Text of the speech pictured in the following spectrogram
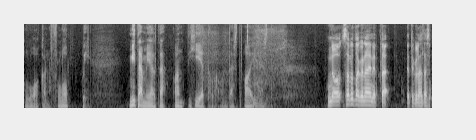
luokan floppi? Mitä mieltä Antti Hietala on tästä aiheesta? No sanotaanko näin, että, että kyllähän tässä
